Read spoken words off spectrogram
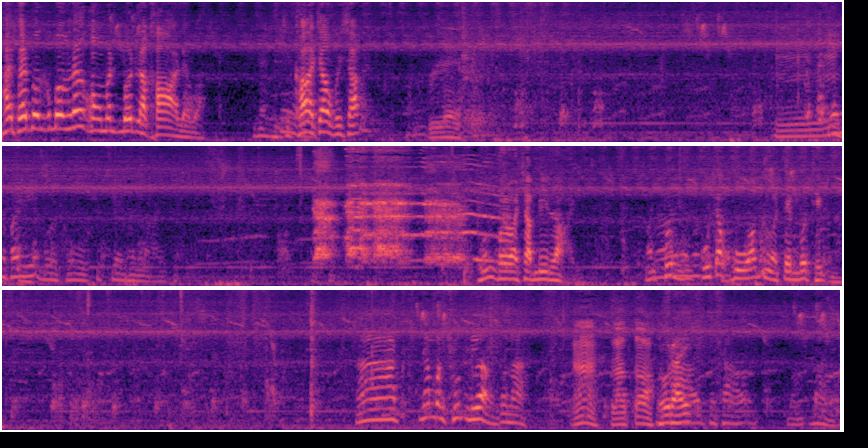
ให้ไปเบิ่งก็เบิ่งแล้วของมันเบิดราคาแล้วว่ะสิค่าเจ้าไปซักแล้วอืมเรื่องไฟเบอร์โทรที่เขียนให้หลายมึงไปว่าชำนี่หลาย มันพึ่งกูจะหัวมันว่าเต็มบ่ทิศน่ะอ่ายังบ่ชุดเรื่องตัวน่ะอ่าเราต่อเท่าไหรเช้าบ้านไ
